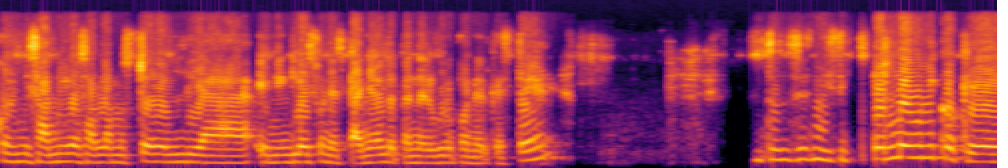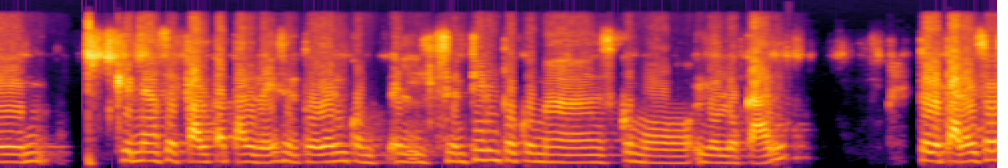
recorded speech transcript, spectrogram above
con mis amigos hablamos todo el día en inglés o en español, depende del grupo en el que esté. Entonces, ni es lo único que, que, me hace falta tal vez, el poder, el sentir un poco más como lo local, pero para eso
